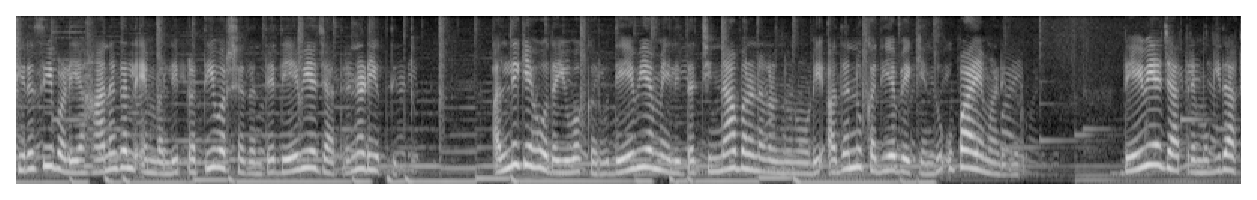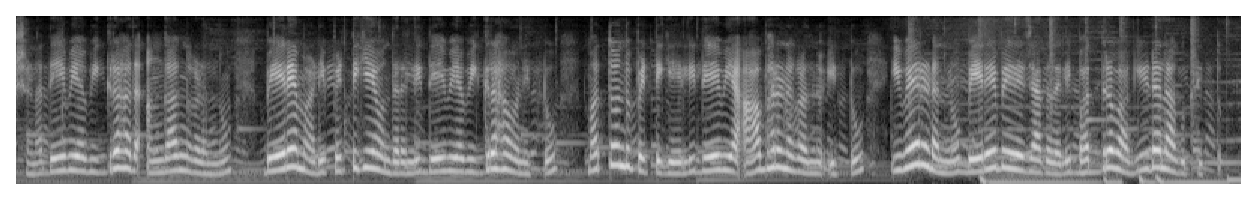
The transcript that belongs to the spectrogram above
ಶಿರಸಿ ಬಳಿಯ ಹಾನಗಲ್ ಎಂಬಲ್ಲಿ ಪ್ರತಿ ವರ್ಷದಂತೆ ದೇವಿಯ ಜಾತ್ರೆ ನಡೆಯುತ್ತಿತ್ತು. ಅಲ್ಲಿಗೆ ಹೋದ ಯುವಕರು ದೇವಿಯ ಮೇಲಿದ್ದ ಚಿನ್ನಾಭರಣಗಳನ್ನು ನೋಡಿ ಅದನ್ನು ಕದಿಯಬೇಕೆಂದು ಉಪಾಯ ಮಾಡಿದರು. ದೇವಿಯ ಜಾತ್ರೆ ಮುಗಿದಾಕ್ಷಣ ದೇವಿಯ ವಿಗ್ರಹದ ಅಂಗಾಂಗಗಳನ್ನು ಬೇರೆ ಮಾಡಿ ಪೆಟ್ಟಿಗೆಯೊಂದರಲ್ಲಿ ದೇವಿಯ ವಿಗ್ರಹವನ್ನಿಟ್ಟು, ಮತ್ತೊಂದು ಪೆಟ್ಟಿಗೆಯಲ್ಲಿ ದೇವಿಯ ಆಭರಣಗಳನ್ನು ಇಟ್ಟು, ಇವೆರಡನ್ನು ಬೇರೆ ಬೇರೆ ಜಾಗದಲ್ಲಿ ಭದ್ರವಾಗಿ ಇಡಲಾಗುತ್ತಿತ್ತು.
